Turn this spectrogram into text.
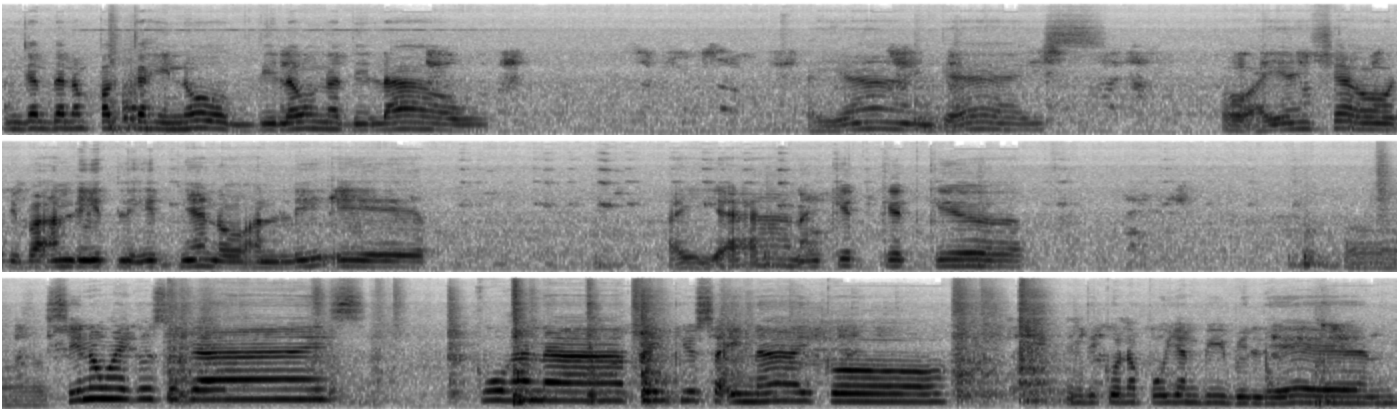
Ang ganda ng pagkahinog, dilaw na dilaw. Ayan, guys. Oh, ayan siya, oh, 'di ba? Ang liit-liit niya, no? Ang liit. Ayan, ang cute, cute, cute. Oh, sino may gusto, guys? Kuha na. Thank you sa inay ko. Hindi ko na po yan bibilhin.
